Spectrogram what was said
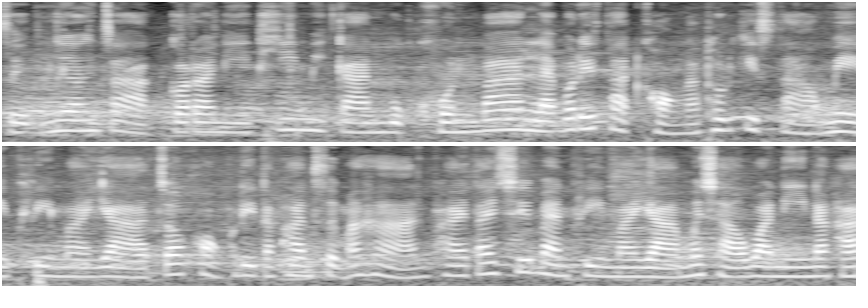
สืบเนื่องจากกรณีที่มีการบุกค้นบ้านและบริษัทของนักธุรกิจสาวเมย์พรีมายา เจ้าของผลิตภัณฑ์เสริมอาหาร ภายใต้ชื่อแบรนด์พรีมายาเมื่อเช้าวันนี้นะคะ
